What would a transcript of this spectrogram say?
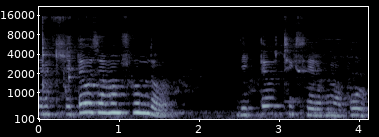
এটা খেতেও যেমন সুন্দর, দেখতেও ঠিক সেরকম অপূর্ব।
